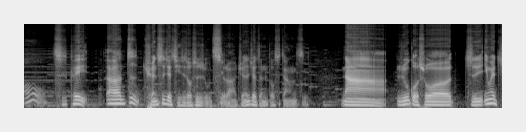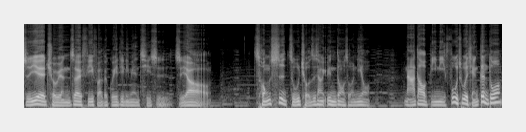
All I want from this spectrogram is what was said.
哦，是可以。呃，这全世界其实都是如此啦，全世界真的都是这样子。那如果说职，因为职业球员在 FIFA 的规定里面，其实只要从事足球这项运动的时候，你有拿到比你付出的钱更多，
